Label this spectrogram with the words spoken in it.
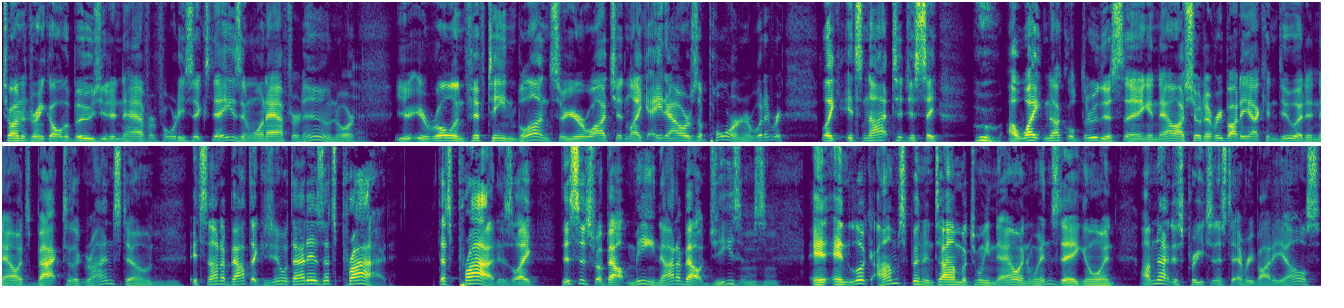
trying to drink all the booze you didn't have for 46 days in one afternoon. Or yeah. you're, you're rolling 15 blunts or you're watching like eight hours of porn or whatever. Like it's not to just say whew, I white knuckled through this thing and now I showed everybody I can do it and now it's back to the grindstone. Mm-hmm. It's not about that because you know what that is? That's pride. That's pride is like, this is about me, not about Jesus. Mm-hmm. And, and look, I'm spending time between now and Wednesday going, I'm not just preaching this to everybody else,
